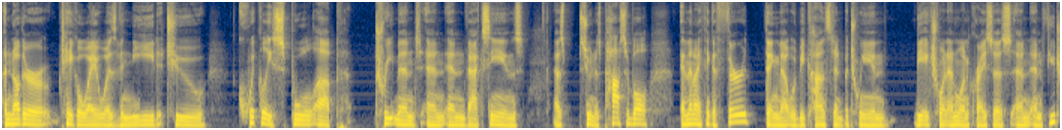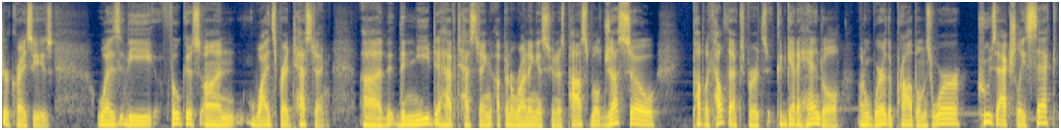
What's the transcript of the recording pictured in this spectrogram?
Another takeaway was the need to quickly spool up treatment and, and vaccines as soon as possible. And then I think a third thing that would be constant between the H1N1 crisis and, and future crises was the focus on widespread testing, uh, the, the need to have testing up and running as soon as possible, just so public health experts could get a handle on where the problems were, who's actually sick,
